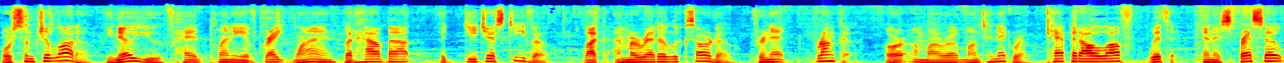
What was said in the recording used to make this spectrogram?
Or some gelato? You know you've had plenty of great wine, but how about a digestivo? Like Amaretto Luxardo, Fernet Branca, or Amaro Montenegro. Cap it all off with an espresso,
